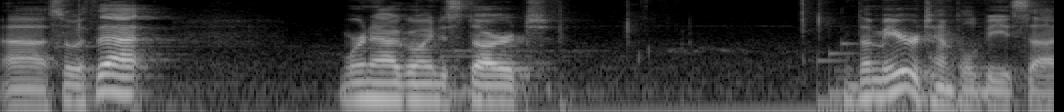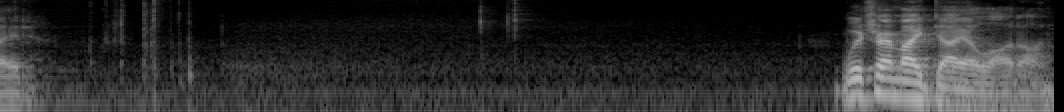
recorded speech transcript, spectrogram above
Uh, so with that, we're now going to start the Mirror Temple B-side. Which I might die a lot on.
